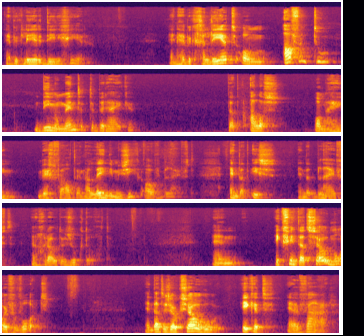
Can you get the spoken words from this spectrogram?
heb ik leren dirigeren. En heb ik geleerd om af en toe die momenten te bereiken dat alles om me heen wegvalt en alleen die muziek overblijft. En dat is en dat blijft een grote zoektocht. En ik vind dat zo mooi verwoord. En dat is ook zo hoe ik het ervaar.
